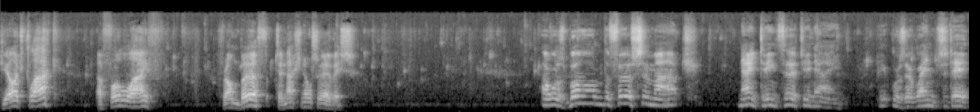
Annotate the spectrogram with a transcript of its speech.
George Clarke, a full life from birth to national service. I was born the 1st of March 1939. It was a Wednesday,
